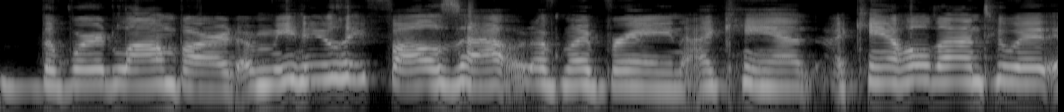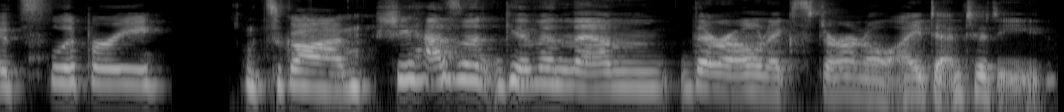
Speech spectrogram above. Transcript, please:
the word Lombard immediately falls out of my brain. I can't I can't hold on to it. It's slippery. It's gone. She hasn't given them their own external identity.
